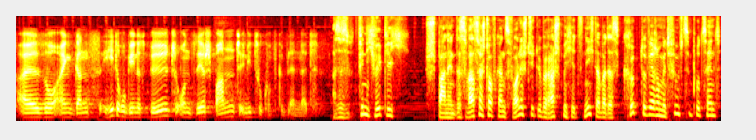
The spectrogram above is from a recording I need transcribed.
Also ein ganz heterogenes Bild und sehr spannend in die Zukunft geblendet. Also das finde ich wirklich spannend. Dass Wasserstoff ganz vorne steht, überrascht mich jetzt nicht, aber dass Kryptowährung mit 15%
